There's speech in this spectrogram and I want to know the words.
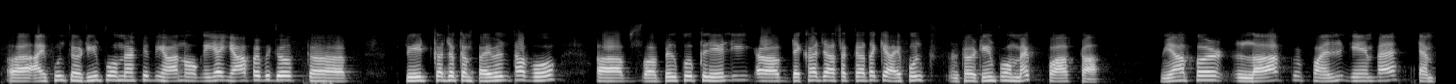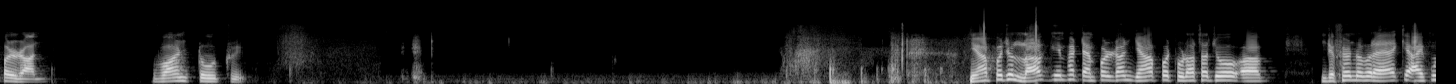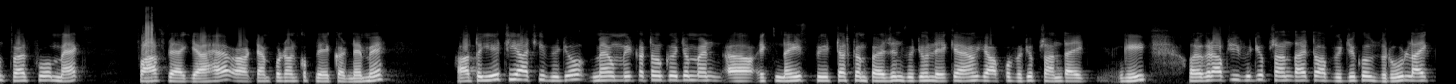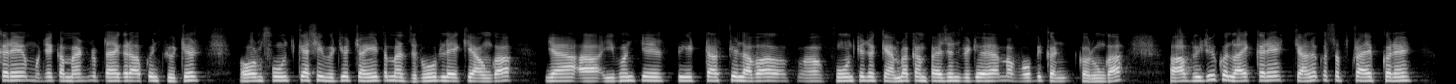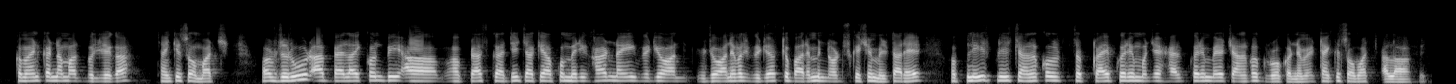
आईफोन 13 प्रो मैक्स पे भी ऑन हो गई है। यहाँ पर भी जो स्पीड का जो कंपेरिजन था वो आ, बिल्कुल क्लियरली देखा जा सकता था कि आईफोन 13 प्रो मैक्स फास्ट था। यहाँ पर लास्ट और फाइनल गेम है temple run one two three यहाँ पर जो लास्ट गेम है टेंपल रन यहाँ पर थोड़ा सा जो डिफरेंट नंबर आया है कि आईफोन 12 प्रो मैक्स फास्ट रह गया है और टेंपल रन को प्ले करने में। आ, तो ये थी आज की वीडियो मैं उम्मीद करता हूँ कि जो मैं एक नई स्पीड टेस्ट कंपैरिजन वीडियो लेके आया हूँ ये आपको वीडियो पसंद आएगी। और अगर आपको वीडियो पसंद आए तो आप वीडियो को ज़रूर लाइक करें। मुझे कमेंट में बताएँ अगर आपको इन फ्यूचर और फ़ोन की ऐसी वीडियो चाहिए तो मैं ज़रूर लेके आऊँगा। या इवन के स्पीड टेस्ट के अलावा फ़ोन के जो कैमरा कंपेरिजन वीडियो है मैं वो भी करूँगा। आप वीडियो को लाइक करें चैनल को सब्सक्राइब करें। कमेंट करना मत भूलिएगा। थैंक यू सो मच और ज़रूर आप बेल आइकन भी आ, आ, प्रेस कर दीजिए ताकि आपको मेरी हर नई वीडियो आ, जो आने वाली वीडियोस के बारे में नोटिफिकेशन मिलता रहे। और प्लीज़ प्लीज़ चैनल को सब्सक्राइब करें मुझे हेल्प करें मेरे चैनल को ग्रो करने में। थैंक यू सो मच अल्लाह हाफिज़।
